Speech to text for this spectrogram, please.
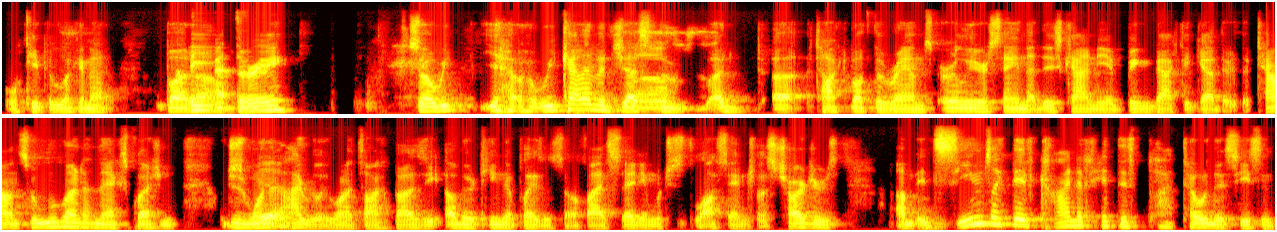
We'll keep it looking at. But um, at three. So we yeah we kind of adjust uh, uh, talked about the Rams earlier, saying that these kind of need to bring back together the talent. So we'll move on to the next question, which is one yeah. that I really want to talk about. Is the other team that plays in SoFi Stadium, which is the Los Angeles Chargers. Um, it seems like they've kind of hit this plateau this season.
